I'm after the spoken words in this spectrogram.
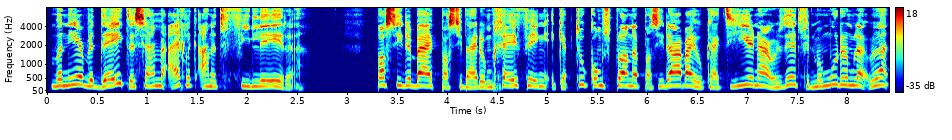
wanneer we daten, zijn we eigenlijk aan het fileren. Past hij erbij? Past hij bij de omgeving? Ik heb toekomstplannen. Past hij daarbij? Hoe kijkt hij hier naar? Hoe is dit? Vindt mijn moeder hem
